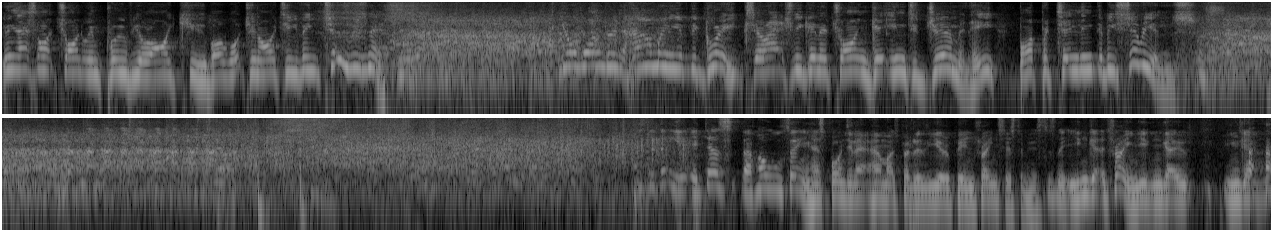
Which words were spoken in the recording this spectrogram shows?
I mean, that's like trying to improve your IQ by watching ITV2, isn't it? You're wondering how many of the Greeks are actually going to try and get into Germany by pretending to be Syrians. thing, it- does, the whole thing has pointed out how much better the European train system is, doesn't it? You can get a train, you can go, you can go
